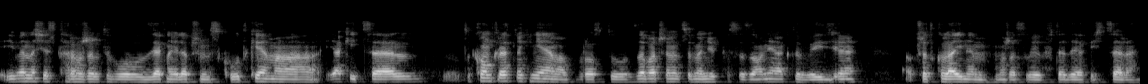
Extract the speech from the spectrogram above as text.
I będę się starał, żeby to było z jak najlepszym skutkiem, a jaki cel, to konkretnych nie ma, po prostu. Zobaczymy co będzie po sezonie, jak to wyjdzie, a przed kolejnym może sobie wtedy jakieś cele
